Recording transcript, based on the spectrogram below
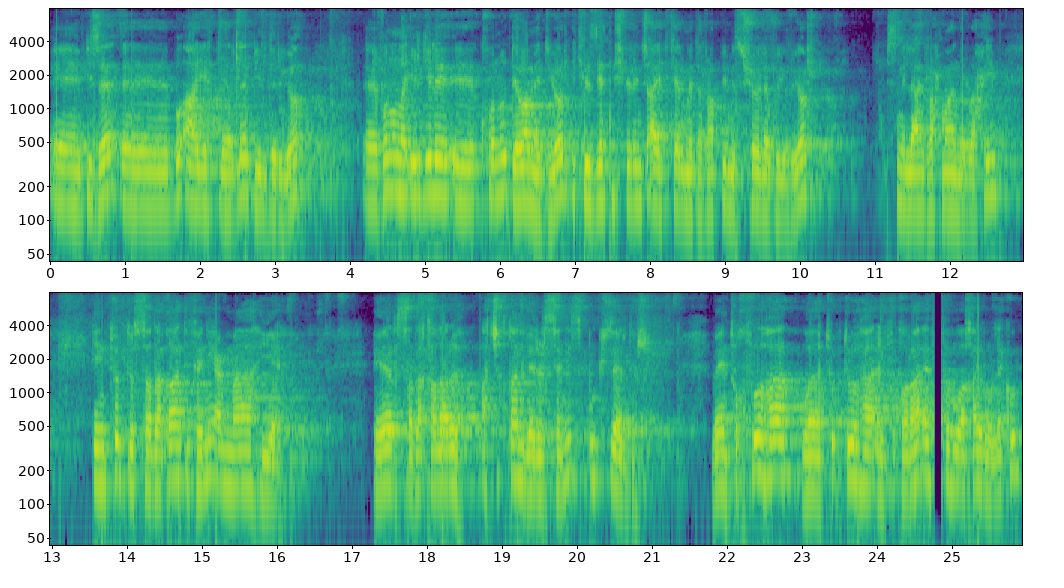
e, bize e, bu ayetlerle bildiriyor. E, bununla ilgili e, konu devam ediyor. 271. ayet-i kerimede Rabbimiz şöyle buyuruyor. Bismillahirrahmanirrahim. İn tubdu sadakati fe hiye. Eğer sadakaları açıktan verirseniz bu güzeldir. Ve en tuhfuha ve tu'tuha el fukara'e fehuve hayrun lekum.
